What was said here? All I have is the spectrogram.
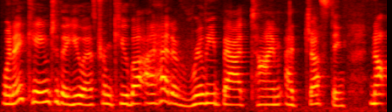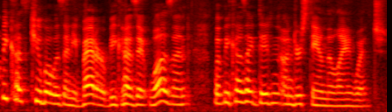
When I came to the US from Cuba, I had a really bad time adjusting. Not because Cuba was any better, because it wasn't, but because I didn't understand the language.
